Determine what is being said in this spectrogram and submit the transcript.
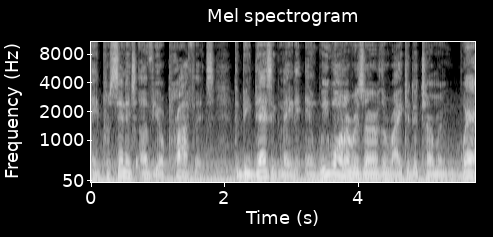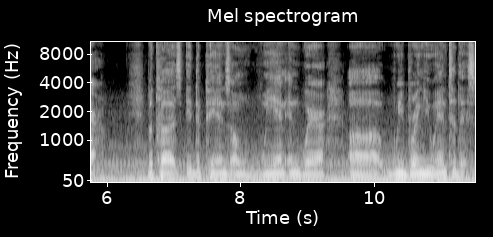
a percentage of your profits to be designated and we want to reserve the right to determine where because it depends on when and where uh, we bring you into this.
